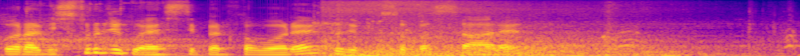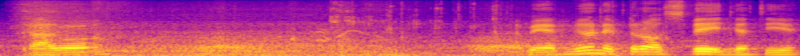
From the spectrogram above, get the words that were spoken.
Ora distruggi questi, per favore, così posso passare. Drago. Vabbè, Hermione, però, svegliati.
